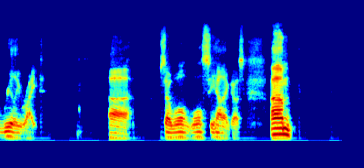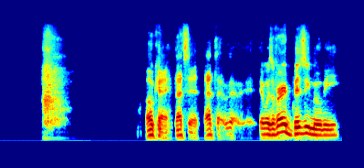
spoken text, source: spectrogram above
really right. Uh so we'll we'll see how that goes. Um okay that's it. That's it was a very busy movie.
